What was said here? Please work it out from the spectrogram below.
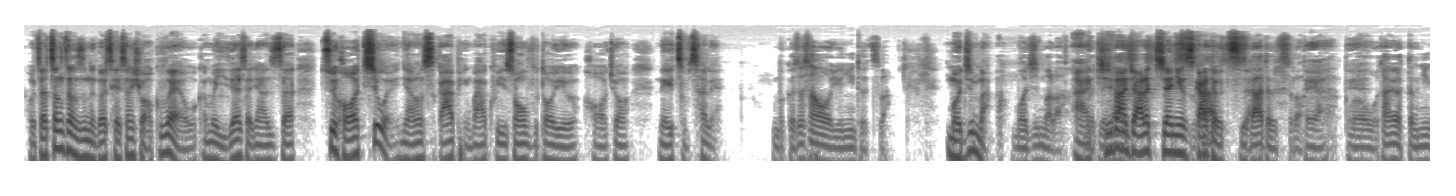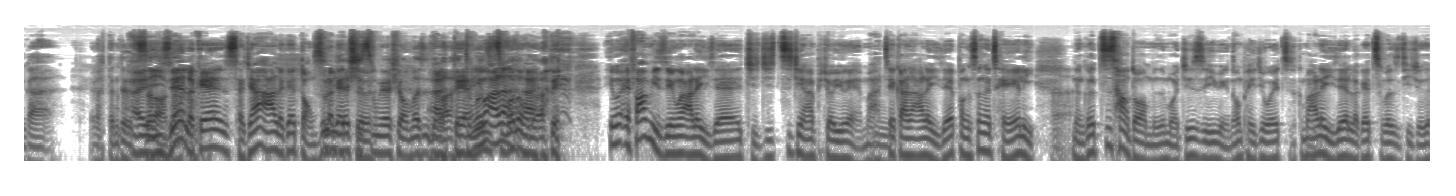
或者真正是能够产生效果个闲话，咁么现在实际上是只最好个机会，让侬自家品牌可以从无到有，好好叫拿伊做出来。么搿只生活有人投资伐？目前没，目前没了。啊，基本上就阿拉几个人自家投资，自家投资了。对呀，咁么下趟要等人家。等投资了。现在辣盖实际上也辣盖同步辣盖做眼小么事对伐？对，因为阿拉对，因为一方面是因为阿拉现在前期资金也比较有限嘛，再加上阿拉现在本身个产业链能够支撑到么子，目前是以运动配件为主。咁阿拉现在辣盖做个事体就是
